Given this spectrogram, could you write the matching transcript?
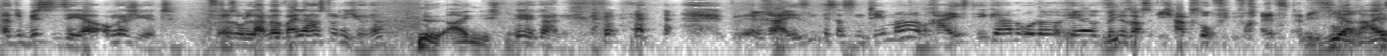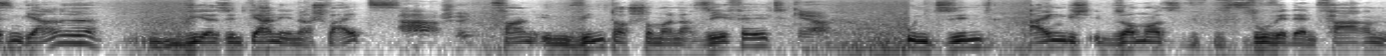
Also du bist sehr engagiert. Also Langeweile hast du nicht, oder? Nö, eigentlich nicht. Nee, gar nicht. Reisen, ist das ein Thema? Reist ihr gerne oder eher, wenn du sagst, ich habe so viel Freizeit? Wir reisen gerne. Wir sind gerne in der Schweiz. ah, schön. Fahren im Winter schon mal nach Seefeld. Ja. und sind eigentlich im Sommer, so wir denn fahren,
